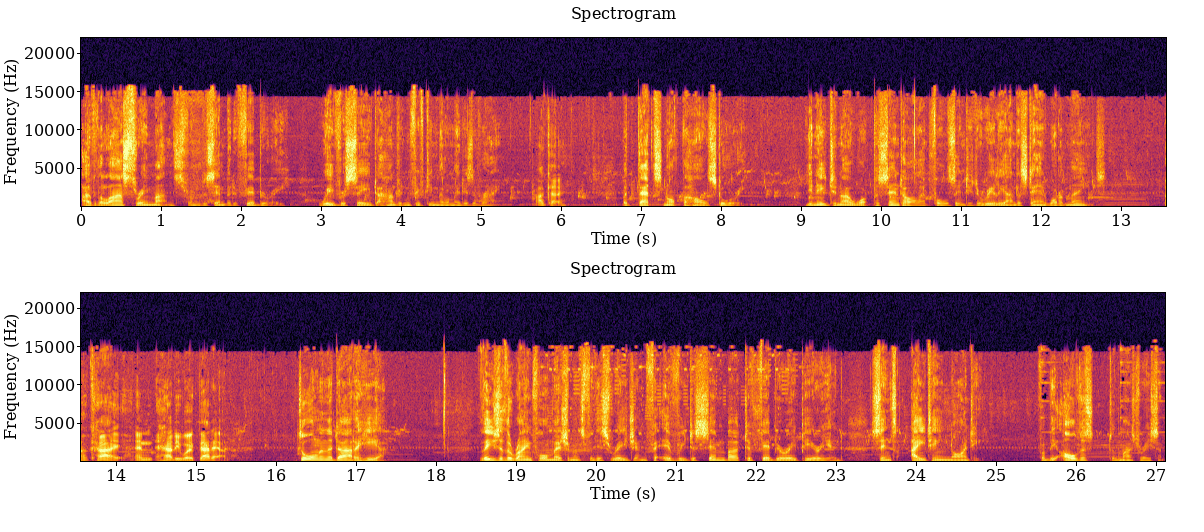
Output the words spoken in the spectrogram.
Over the last three months, from December to February, we've received 150 millimetres of rain. Okay. But that's not the whole story. You need to know what percentile that falls into to really understand what it means. Okay, and how do you work that out? It's all in the data here. These are the rainfall measurements for this region for every December to February period since 1890, from the oldest to the most recent.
